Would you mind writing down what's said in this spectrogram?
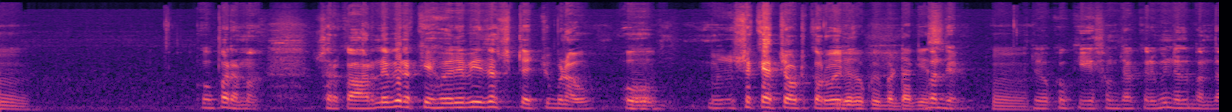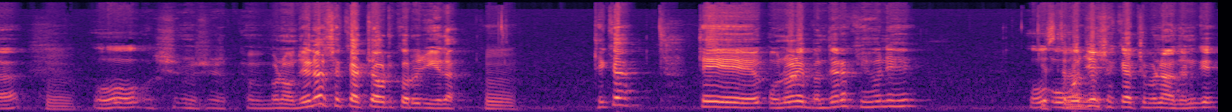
ਹੂੰ। ਉਹ ਭਰਮ। ਸਰਕਾਰ ਨੇ ਵੀ ਰੱਖੇ ਹੋਏ ਨੇ ਵੀ ਇਹਦਾ ਸਟੈਚੂ ਬਣਾਓ। ਉਹ ਸਕੈਚ ਆਊਟ ਕਰੋ ਜਦੋਂ ਕੋਈ ਵੱਡਾ ਕੇਸ ਬੰਦੇ ਨੂੰ। ਹੂੰ। ਜਦੋਂ ਕੋਈ ਕੇਸ ਹੁੰਦਾ ਕ੍ਰਿਮੀਨਲ ਬੰਦਾ ਹੂੰ। ਉਹ ਸ- ਸ- ਬਣਾਉਂਦੇ ਨਾ ਸਕੈਚ ਆਊਟ ਕਰੋ ਜੀ ਇਹਦਾ। ਹੂੰ। ਠੀਕ ਆ? ਤੇ ਉਹਨਾਂ ਨੇ ਬੰਦੇ ਰੱਖੇ ਹੋਏ ਨੇ ਇਹ। ਉਹ ਉਹ ਜਿਹੇ ਸਕੈਚ ਬਣਾ ਦੇਣਗੇ।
